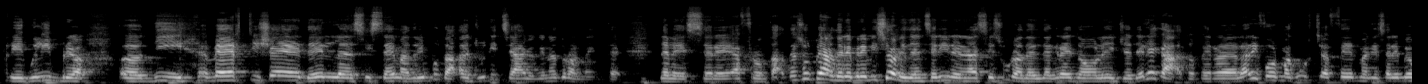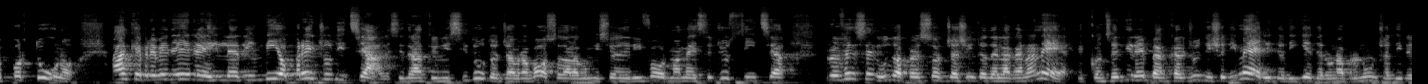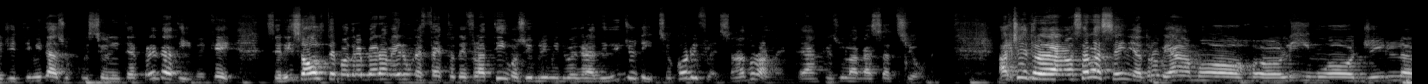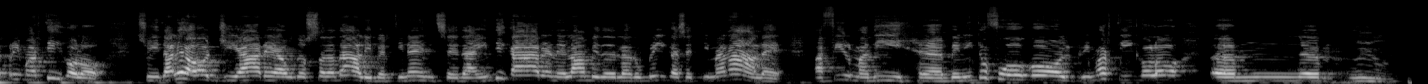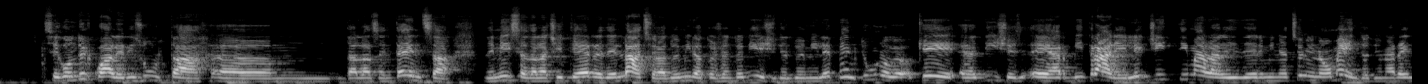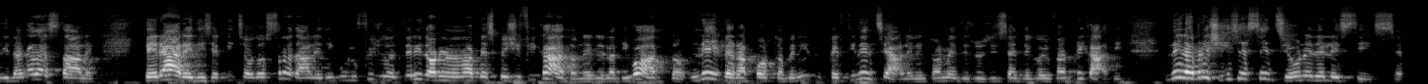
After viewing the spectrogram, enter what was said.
riequilibrio eh, di vertice del sistema tributa- eh, giudiziario che naturalmente deve essere affrontato. sul piano delle previsioni da inserire nella stesura del decreto legge delegato per la riforma, Curzio afferma che sarebbe opportuno anche prevedere il rinvio pregiudiziale. Si tratta di un istituto già proposto dalla Commissione di riforma MES Giustizia, presieduto dal professor Giacinto della Cananea, che consentirebbe anche al giudice di merito di chiedere una pronuncia di legittimità su questioni interpretative che, se risolte, potrebbero avere un effetto deflattivo sui primi due gradi di giudizio, con riflesso naturalmente anche sulla Cassazione. Al centro della nostra rassegna troviamo uh, l'IMU oggi, il primo articolo su Italia Oggi, aree autostradali, pertinenze da indicare nell'ambito della rubrica settimanale a firma di eh, Benito Fuoco, il primo articolo. Um, um, secondo il quale risulta ehm, dalla sentenza emessa dalla CTR del Lazio, la 2810 del 2021, che eh, dice è arbitraria e illegittima la determinazione in aumento di una rendita catastale per aree di servizio autostradale di cui l'ufficio del territorio non abbia specificato nel relativo atto né il rapporto pertinenziale eventualmente sussistente con i fabbricati né la precisa estensione delle stesse.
